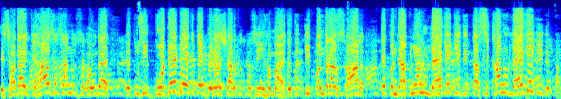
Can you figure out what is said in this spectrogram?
ਇਹ ਸਾਡਾ ਇਤਿਹਾਸ ਸਾਨੂੰ ਸਿਖਾਉਂਦਾ ਤੇ ਤੁਸੀਂ ਗੋਡੇ ਟੇਕ ਤੇ ਬਿਨਾਂ ਸ਼ਰਤ ਤੁਸੀਂ ਹਮਾਇਤ ਦਿੱਤੀ 15 ਸਾਲ ਤੇ ਪੰਜਾਬੀਆਂ ਨੂੰ ਲੈ ਕੇ ਕੀ ਦਿੱਤਾ? ਸਿੱਖਾਂ ਨੂੰ ਲੈ ਕੇ ਕੀ ਦਿੱਤਾ?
